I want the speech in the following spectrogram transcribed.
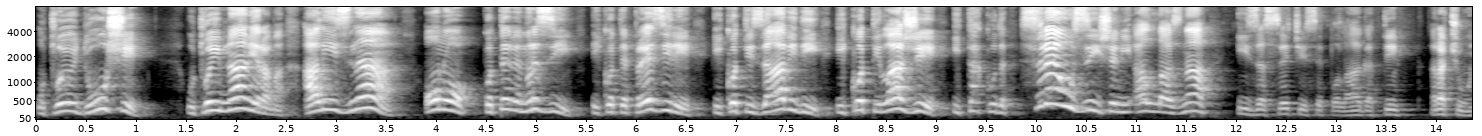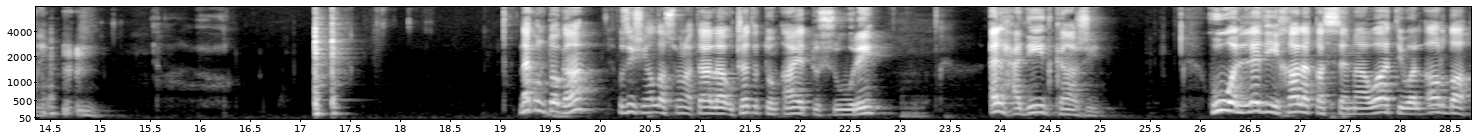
u tvojoj duši, u tvojim namjerama, ali i zna ono ko tebe mrzi i ko te preziri i ko ti zavidi i ko ti laže i tako da sve uzvišeni Allah zna i za sve će se polagati računi. Nakon toga, uzvišeni Allah subhanahu u četvrtom ajetu suri El Hadid kaže هو الذي خلق السماوات والأرض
